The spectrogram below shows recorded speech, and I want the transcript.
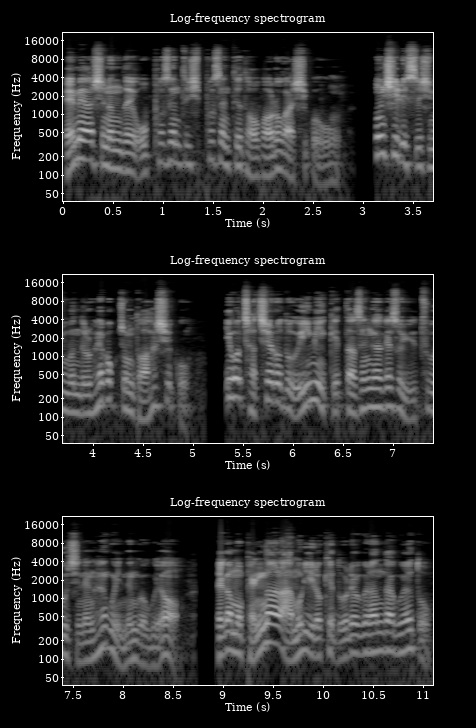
매매하시는데 5% 10%더 벌어가시고 손실 있으신 분들 회복 좀 더 하시고 이것 자체로도 의미 있겠다 생각해서 유튜브 진행하고 있는 거고요. 제가 뭐 백날 아무리 이렇게 노력을 한다고 해도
